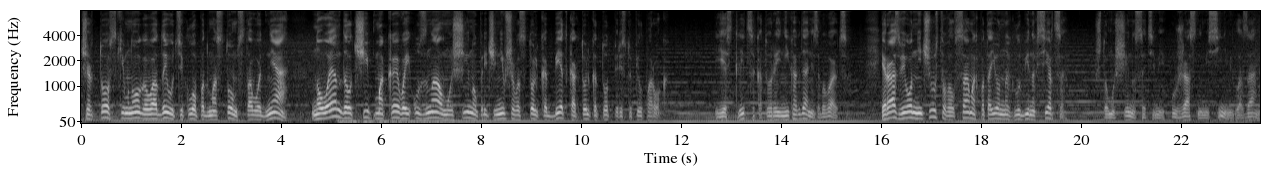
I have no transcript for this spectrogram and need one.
Чертовски много воды утекло под мостом с того дня, но Уэндell Чип МакЭвой узнал мужчину, причинившего столько бед, как только тот переступил порог. Есть лица, которые никогда не забываются. И разве он не чувствовал в самых потаенных глубинах сердца, что мужчина с этими ужасными синими глазами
